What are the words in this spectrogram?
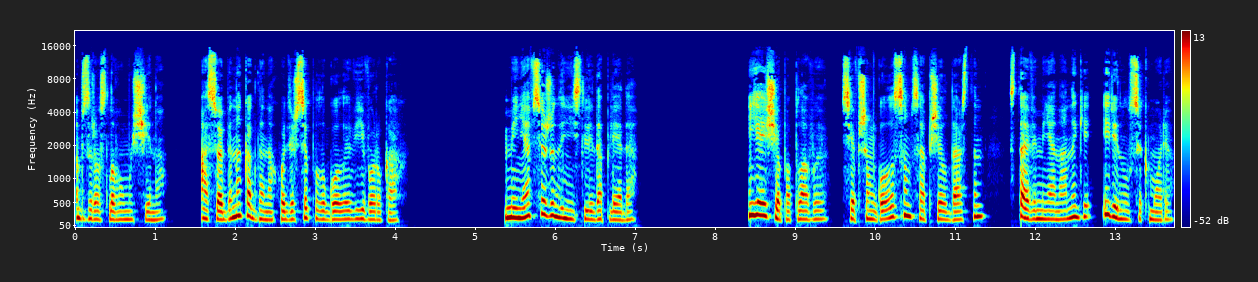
взрослого мужчину, особенно когда находишься полуголой в его руках. Меня все же донесли до пледа. «Я еще поплаваю», — севшим голосом сообщил Дарстон, ставя меня на ноги и ринулся к морю.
